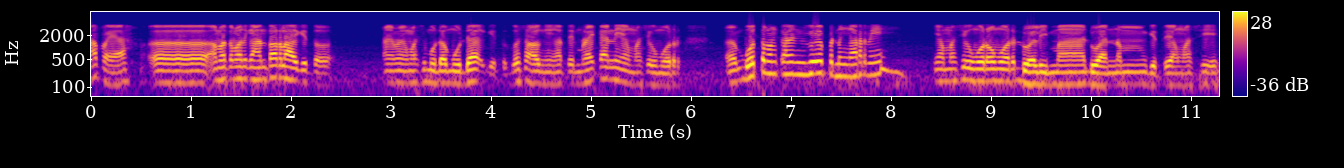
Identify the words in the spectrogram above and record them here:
apa ya uh, sama teman kantor lah gitu yang masih muda-muda gitu. Gue selalu ngingetin mereka nih yang masih umur uh, buat teman kalian gue pendengar nih yang masih umur-umur 25, 26 gitu yang masih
